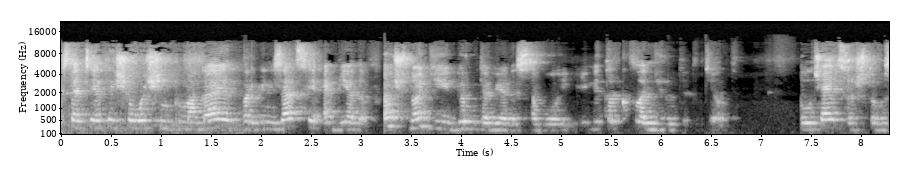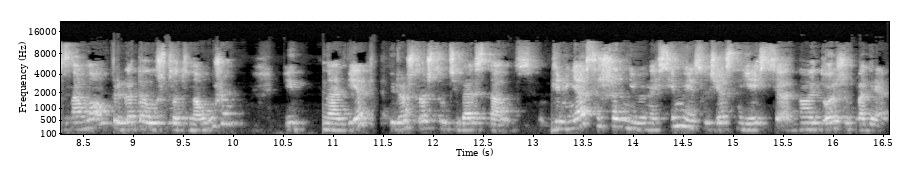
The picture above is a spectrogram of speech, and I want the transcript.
Кстати, это еще очень помогает в организации обедов. Очень многие берут обеды с собой или только планируют это делать. Получается, что в основном приготовил что-то на ужин, и на обед берешь то, что у тебя осталось. Для меня совершенно невыносимо, если честно, есть одно и то же подряд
